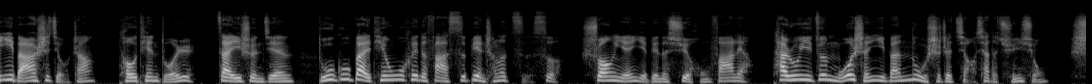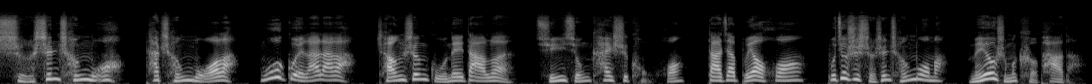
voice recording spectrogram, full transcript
第一百二十九章偷天夺日。在一瞬间，独孤拜天乌黑的发丝变成了紫色，双眼也变得血红发亮。他如一尊魔神一般，怒视着脚下的群雄。舍身成魔，他成魔了！魔鬼来来了！长生谷内大乱，群雄开始恐慌。大家不要慌，不就是舍身成魔吗？没有什么可怕的。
